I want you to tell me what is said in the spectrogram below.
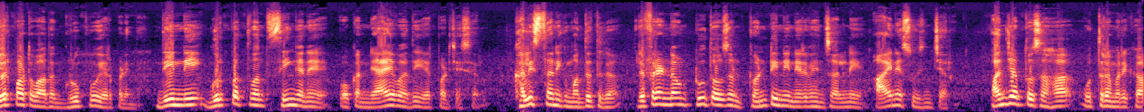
వేర్పాటువాద గ్రూపు ఏర్పడింది. దీన్ని గుర్పత్వంత్ సింగ్ అనే ఒక న్యాయవాది ఏర్పాటు చేశారు. ఖలిస్తానికి మద్దతుగా రిఫరెండం టూ థౌజండ్ ట్వంటీని నిర్వహించాలని ఆయనే సూచించారు. పంజాబ్తో సహా ఉత్తర America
